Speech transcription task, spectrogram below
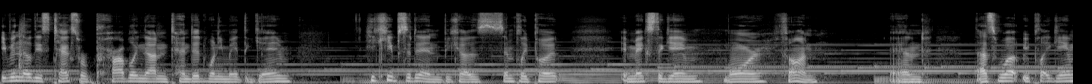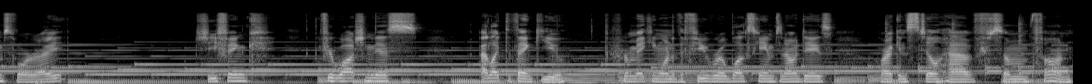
Even though these techs were probably not intended when he made the game, he keeps it in because, simply put, it makes the game more fun. And that's what we play games for, right? G-Fink, if you're watching this, I'd like to thank you for making one of the few Roblox games nowadays where I can still have some fun.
